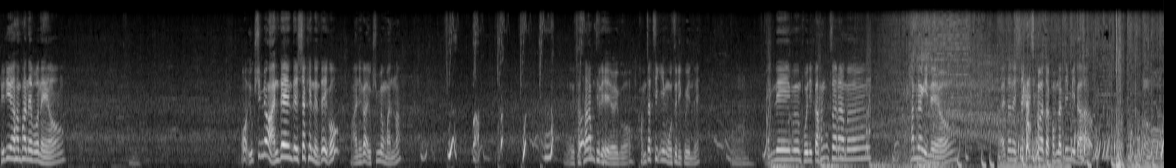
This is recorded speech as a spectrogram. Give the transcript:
드디어 한 판 해보네요. 어, 60명 안 되는데 시작했는데, 이거? 아닌가? 60명 맞나? 이거 다 사람들이에요 이거 감자튀김 옷을 입고 있네 어, 닉네임은 보니까 한국 사람은 한 명 있네요 아, 일단은 시작하자마자 겁나 뜁니다 어,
